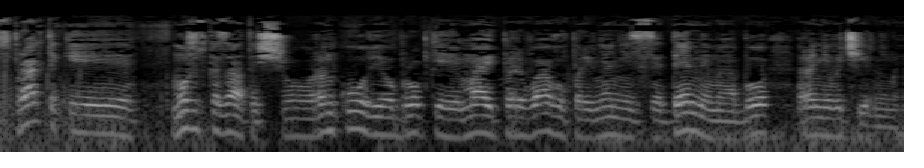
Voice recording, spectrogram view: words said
З практики можу сказати, що ранкові обробки мають перевагу в порівнянні з денними або ранньовечірніми.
